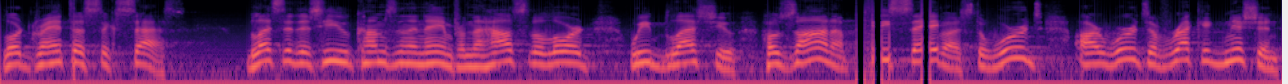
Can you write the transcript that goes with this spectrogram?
Lord, grant us success. Blessed is he who comes in the name. From the house of the Lord, we bless you. Hosanna, please save us. The words are words of recognition.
